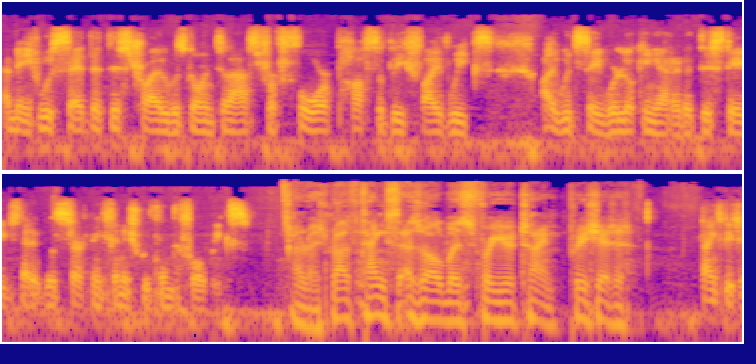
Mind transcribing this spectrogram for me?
And it was said that this trial was going to last for four, possibly five weeks. I would say we're looking at it at this stage that it will certainly finish within the four weeks. All right, Ralph, thanks as always for your time. Appreciate it. Thanks, PJ.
